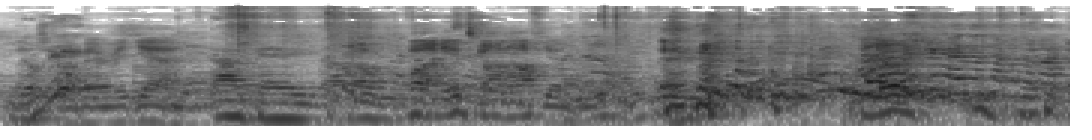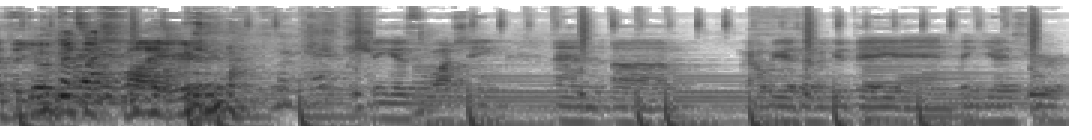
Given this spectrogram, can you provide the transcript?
Like Yogurt? strawberry, yeah. Okay. Oh, but it's gone off yogurt. The, yogurt hands on top the yogurt's expired. Thank you guys for watching, and um, I hope you guys have a good day, and thank you guys for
